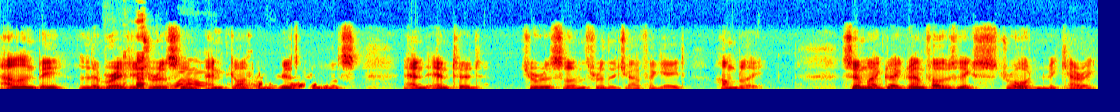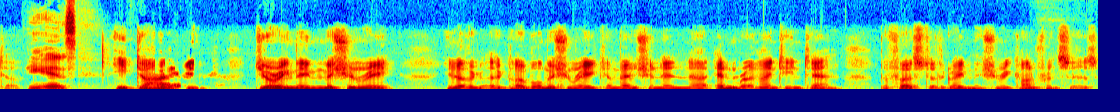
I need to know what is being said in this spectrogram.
Allenby liberated Jerusalem wow. and got off his horse and entered Jerusalem through the Jaffa Gate humbly. So my great grandfather was an extraordinary character. He is. He died during the missionary you know, the, the Global Missionary Convention in uh, Edinburgh, 1910, the first of the great missionary conferences.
